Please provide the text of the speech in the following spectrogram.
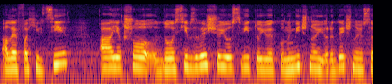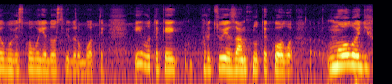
але фахівці. А якщо до осіб з вищою освітою, економічною, юридичною, це обов'язково є досвід роботи. І отаке працює замкнуте коло. Молодь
